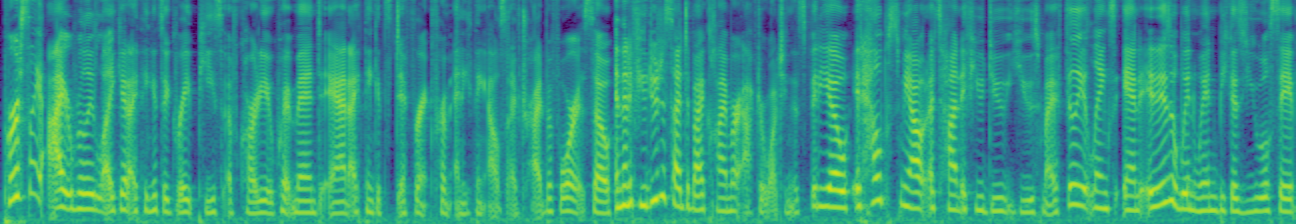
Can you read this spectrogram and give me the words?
personally, I really like it. I think it's a great piece of cardio equipment and I think it's different from anything else I've tried before. So, and then if you do decide to buy Climber after watching this video, it helps me out a ton if you do use my affiliate links. And it is a win-win because you will save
